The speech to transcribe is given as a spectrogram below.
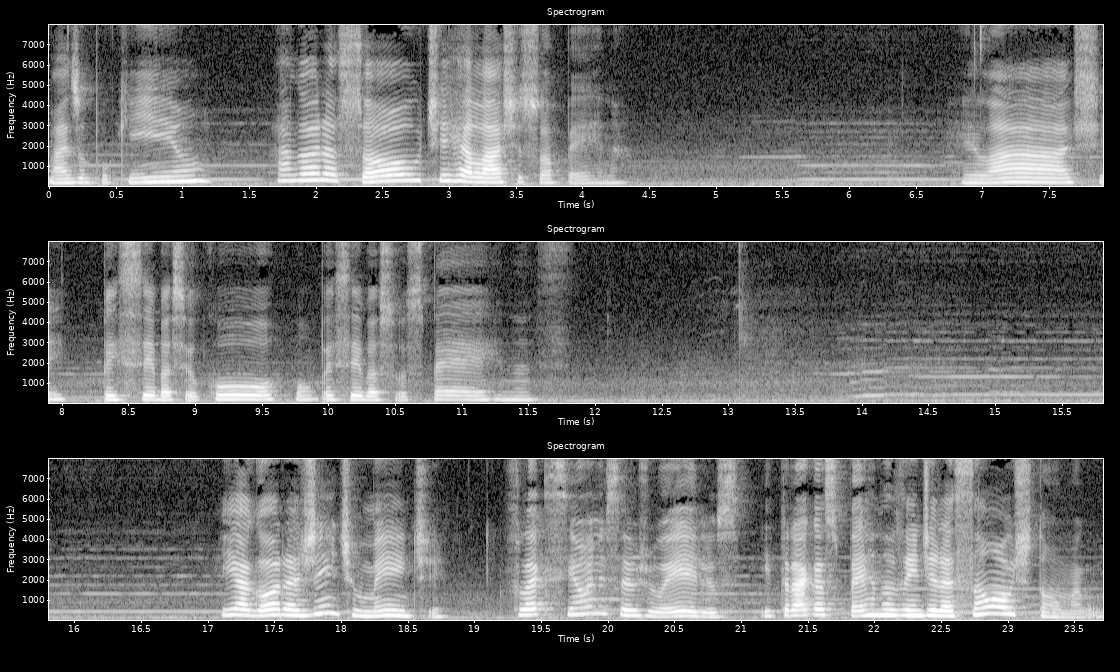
Mais um pouquinho. Agora solte e relaxe sua perna. Relaxe, perceba seu corpo, perceba suas pernas. E agora, gentilmente, flexione seus joelhos e traga as pernas em direção ao estômago.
